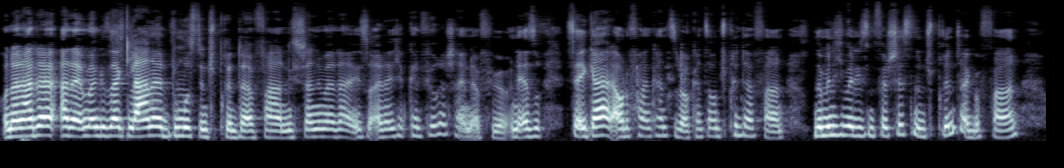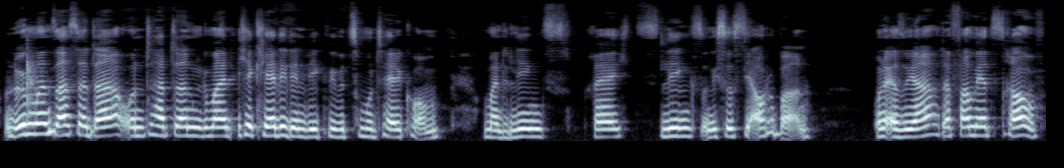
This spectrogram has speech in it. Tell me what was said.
Und dann hat er, hat er immer gesagt, Lane, du musst den Sprinter fahren. Ich stand immer da, ich so, Alter, ich habe keinen Führerschein dafür. Und er so, ist ja egal, Auto fahren kannst du doch, kannst auch einen Sprinter fahren. Und dann bin ich immer diesen verschissenen Sprinter gefahren. Und irgendwann saß er da und hat dann gemeint, ich erkläre dir den Weg, wie wir zum Hotel kommen. Und meinte links, rechts, links. Und ich so, ist die Autobahn. Und er so, ja, da fahren wir jetzt drauf.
